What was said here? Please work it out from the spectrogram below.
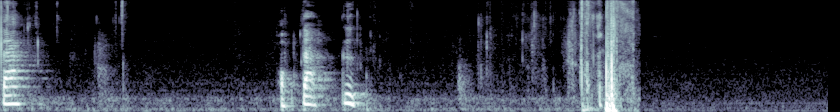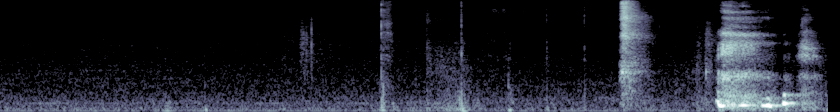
끝 없다. 없다. 끝.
